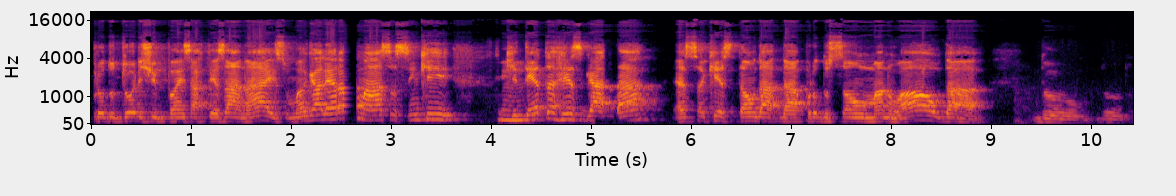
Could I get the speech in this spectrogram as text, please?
produtores de pães artesanais, uma galera massa, assim, que, que tenta resgatar essa questão da, da produção manual, da, do, do,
